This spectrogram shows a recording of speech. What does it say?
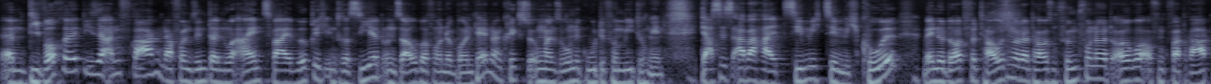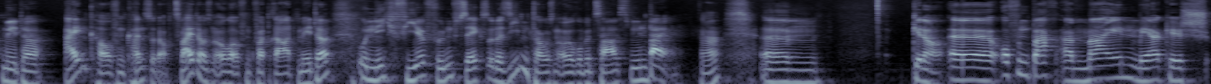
Ähm, die Woche diese Anfragen. Davon sind dann nur ein, zwei wirklich interessiert und sauber von der Bonität. Dann kriegst du irgendwann so eine gute Vermietung hin. Das ist aber halt ziemlich, ziemlich cool, wenn du dort für 1000 oder 1500 Euro auf einen Quadratmeter einkaufen kannst oder auch 2000 Euro auf einen Quadratmeter und nicht 4, 5, 6 oder 7000 Euro bezahlst wie in Bayern. Ja? Ähm, Genau, äh, Offenbach am Main, Märkisch,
